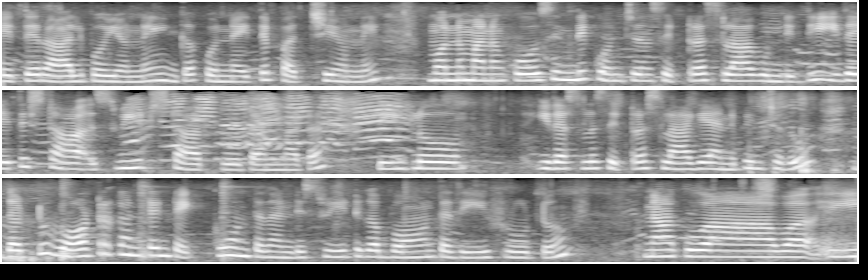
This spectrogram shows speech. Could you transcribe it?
అయితే రాలిపోయి ఉన్నాయి. ఇంకా కొన్ని అయితే పచ్చి ఉన్నాయి. మొన్న మనం కోసింది కొంచెం సిట్రస్ లాగా ఉండిద్ది ఇదైతే స్టా స్వీట్ స్టార్ ఫ్రూట్ అన్నమాట. దీంట్లో ఇది అసలు సిట్రస్ లాగే అనిపించదు. దట్టు వాటర్ కంటెంట్ ఎక్కువ ఉంటుందండి. స్వీట్గా బాగుంటుంది ఈ ఫ్రూట్. నాకు ఈ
